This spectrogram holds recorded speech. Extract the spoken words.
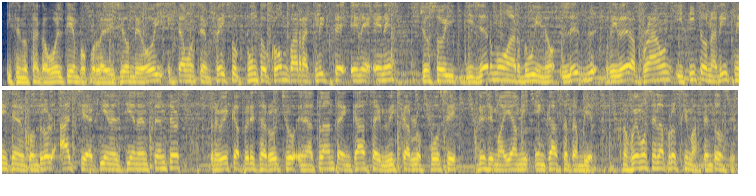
Y se nos acabó el tiempo por la edición de hoy. Estamos en facebook.com barra cnn. Yo soy Guillermo Arduino, Les Rivera Brown y Tito Nariznis en el control H aquí en el CNN Center. Rebeca Pérez Arrocho en Atlanta en casa y Luis Carlos Pose desde Miami en casa también. Nos vemos en la próxima. Hasta entonces.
